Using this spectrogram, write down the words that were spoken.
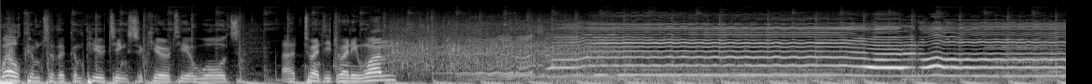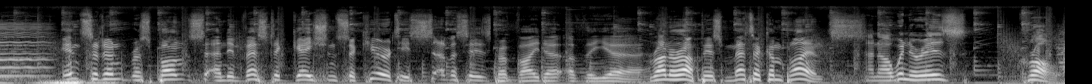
welcome to the Computing Security Awards uh, 2021. Incident Response and Investigation Security Services Provider of the Year. Runner up is Meta Compliance. And our winner is Kroll.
